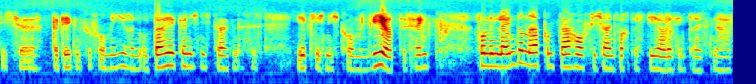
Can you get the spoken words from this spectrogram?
sich äh, dagegen zu formieren. Und daher kann ich nicht sagen, dass es wirklich nicht kommen wird. Es hängt von den Ländern ab und da hoffe ich einfach, dass die alles Interessen haben,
